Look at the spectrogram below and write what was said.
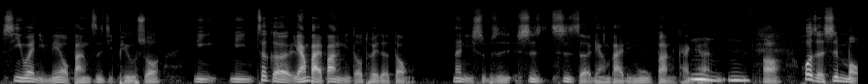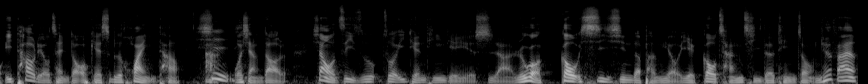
是因为你没有帮自己，比如说你你这个两百磅你都推得动。那你是不是试试着两百零五磅看看？嗯，嗯啊，或者是某一套流程都 OK，是不是换一套？是、啊，我想到了，像我自己做做一天听一点也是啊。如果够细心的朋友，也够长期的听众，你会发现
